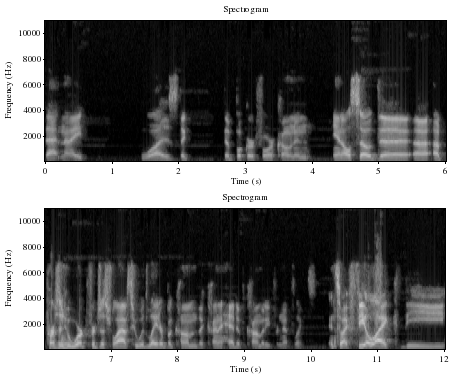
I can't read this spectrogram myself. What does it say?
that night was the the booker for Conan, and also the uh, a person who worked for Just for Laughs, who would later become the kind of head of comedy for Netflix. And so I feel like the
